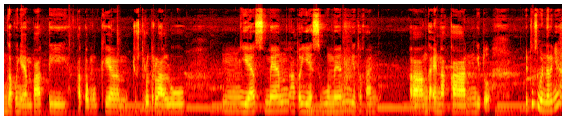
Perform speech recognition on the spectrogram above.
nggak punya empati atau mungkin justru terlalu mm, yes man atau yes woman gitu kan. Eh, nggak uh, enakan gitu. Itu sebenarnya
